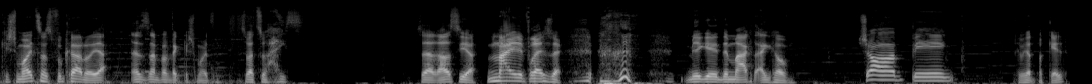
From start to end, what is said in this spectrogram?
Geschmolzenes Vulcano, ja. Das ist einfach weggeschmolzen. Es war zu heiß. So, raus hier. Meine Fresse. wir gehen in den Markt einkaufen. Shopping. Ich glaube, ich habe noch Geld.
